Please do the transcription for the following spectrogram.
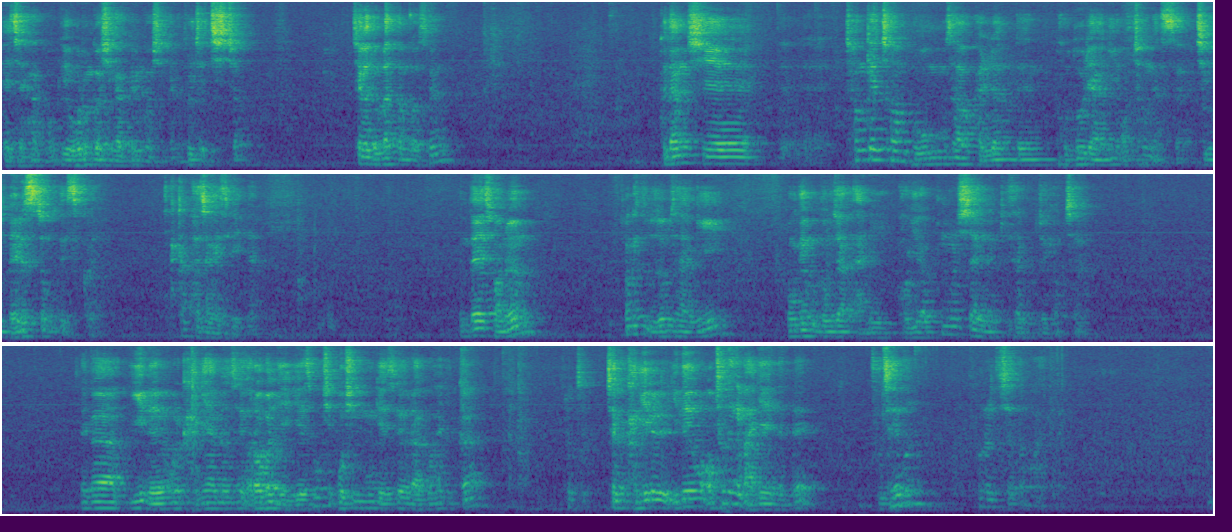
배제하고 그게 옳은 것인가 그른 것인가 둘째치죠. 제가 놀랐던 것은 그 당시에 청계천 보험사와 관련된 보도량이 엄청났어요. 지금 메르스 정도 됐을 거예요. 약간 과장해서 얘기하면. 근데 저는 청계천 노점상이 동대문동장 안이 거기가 풍물시장이라는 기사를 본 적이 없어요. 제가 이 내용을 강의하면서 여러 번 얘기해서 혹시 보신 분 계세요 라고 하니까 제가 강의를 이 내용을 엄청나게 많이 했는데 두세 분 손을 드셨던 것 같아요.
